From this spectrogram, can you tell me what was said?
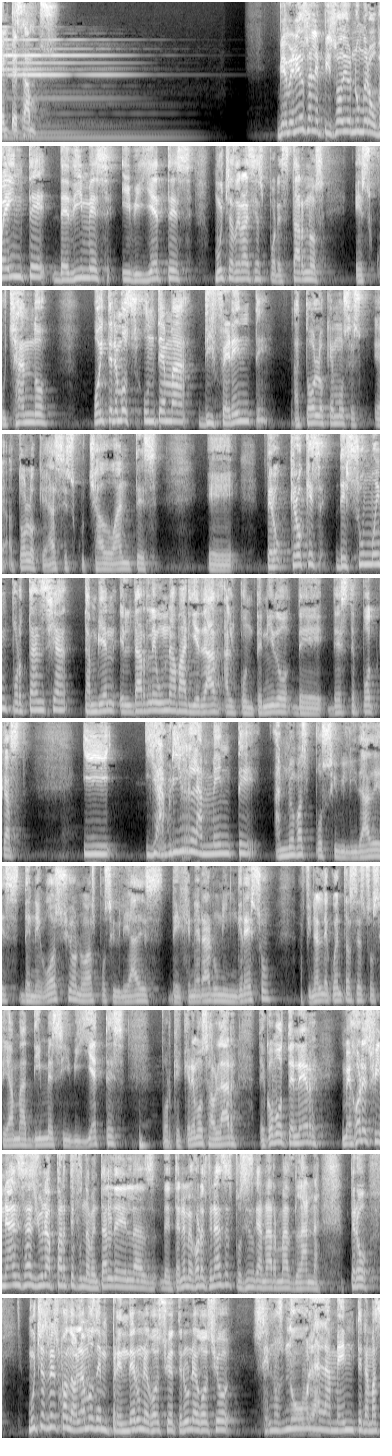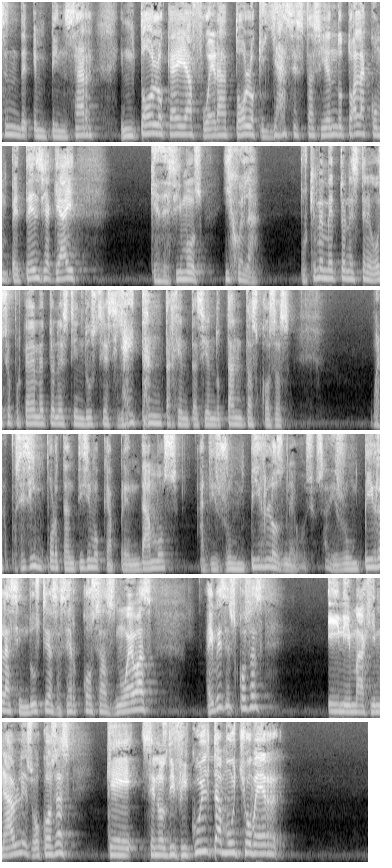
Empezamos. Bienvenidos al episodio número 20 de Dimes y Billetes. Muchas gracias por estarnos escuchando. Hoy tenemos un tema diferente a todo lo que hemos, eh, a todo lo que has escuchado antes, eh, pero creo que es de suma importancia también el darle una variedad al contenido de, este podcast y, y abrir la mente a nuevas posibilidades de negocio, nuevas posibilidades de generar un ingreso. A final de cuentas, esto se llama dimes y billetes, porque queremos hablar de cómo tener mejores finanzas y una parte fundamental de las de tener mejores finanzas, pues es ganar más lana. Pero muchas veces cuando hablamos de emprender un negocio, de tener un negocio, se nos nubla la mente nada más en, en pensar en todo lo que hay afuera, todo lo que ya se está haciendo, toda la competencia que hay, que decimos, híjola, ¿Por qué me meto en este negocio? ¿Por qué me meto en esta industria si hay tanta gente haciendo tantas cosas? Bueno, pues es importantísimo que aprendamos a disrumpir los negocios, a disrumpir las industrias, a hacer cosas nuevas. Hay veces cosas inimaginables o cosas que se nos dificulta mucho ver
